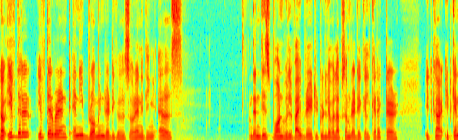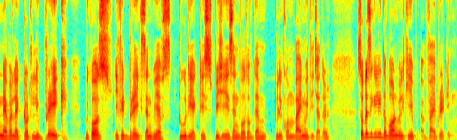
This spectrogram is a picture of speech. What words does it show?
Now if there are if there weren't any bromine radicals or anything else then this bond will vibrate it will develop some radical character it can it can never like totally break because if it breaks then we have two reactive species and both of them will combine with each other so basically the bond will keep vibrating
